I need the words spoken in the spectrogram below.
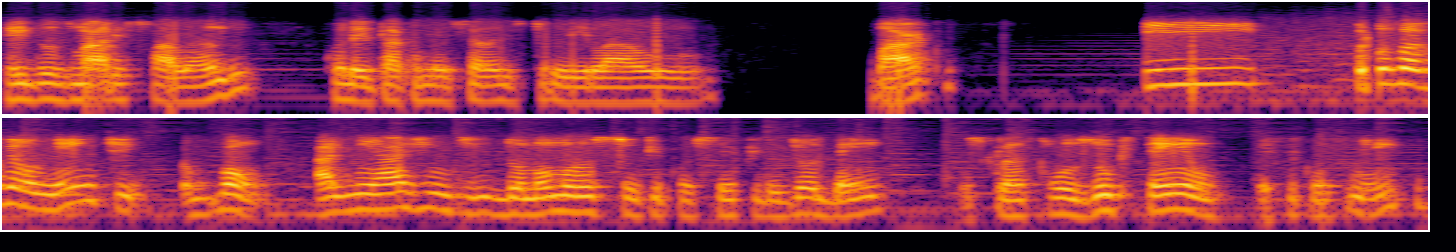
Reis dos Mares falando, quando ele está começando a destruir lá o, barco. E provavelmente, bom, a linhagem de, do Momonosuke, por ser filho de Oden, os clãs Kozuki tenham esse conhecimento,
